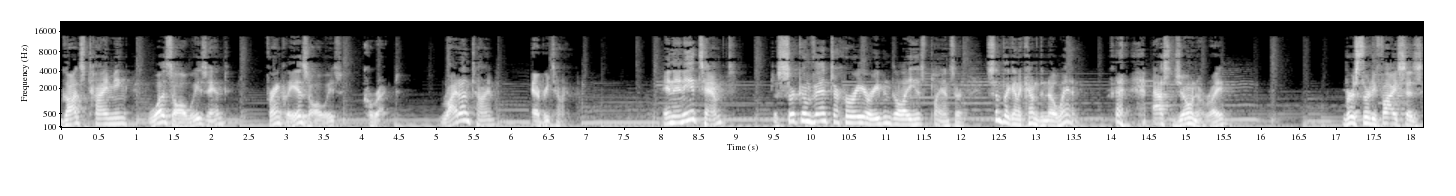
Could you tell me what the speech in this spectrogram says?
God's timing was always, and frankly is always, correct. Right on time, every time. In any attempt to circumvent, to hurry, or even delay his plans are simply going to come to no end. Ask Jonah, right? Verse 35 says,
